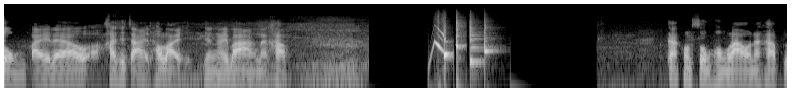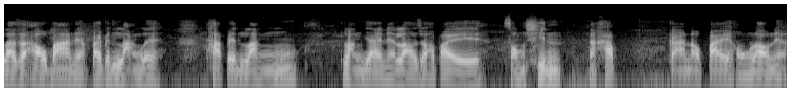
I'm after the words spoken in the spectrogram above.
ส่งไปแล้วค่าใช้จ่ายเท่าไหร่ยังไงบ้างนะครับ การขนส่งของเรานะครับ เราจะเอาบ้านเนี่ยไปเป็นหลังเลย ถ้าเป็นหลังหลังใหญ่เนี่ยเราจะเอาไป 2 ชิ้นนะครับ การเอาไปของเราเนี่ย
